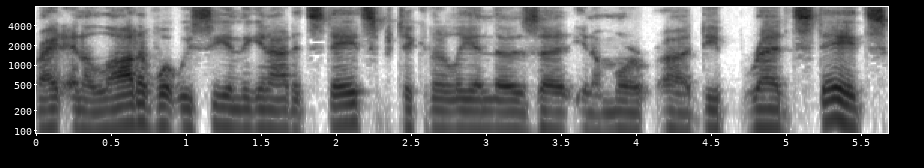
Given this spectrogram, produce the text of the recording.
right? And a lot of what we see in the United States, particularly in those, uh, you know, more uh, deep red states,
